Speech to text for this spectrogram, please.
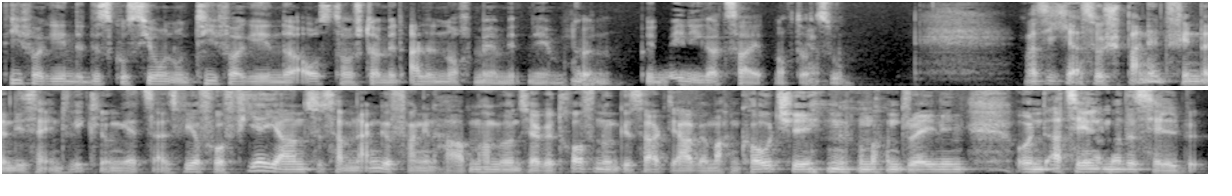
tiefergehende Diskussion und tiefergehende Austausch, damit alle noch mehr mitnehmen können. Mhm. In weniger Zeit noch dazu. Ja. Was ich ja so spannend finde an dieser Entwicklung jetzt, als wir vor vier Jahren zusammen angefangen haben, haben wir uns ja getroffen und gesagt, ja, wir machen Coaching, wir machen Training und erzählen immer dasselbe.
